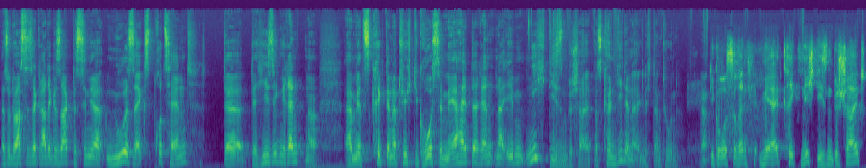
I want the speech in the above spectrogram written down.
also du hast es ja gerade gesagt, das sind ja nur 6 Prozent der, der hiesigen Rentner. Ähm, jetzt kriegt ja natürlich die große Mehrheit der Rentner eben nicht diesen Bescheid. Was können die denn eigentlich dann tun? Ja. Die große Rent Mehrheit kriegt nicht diesen Bescheid.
